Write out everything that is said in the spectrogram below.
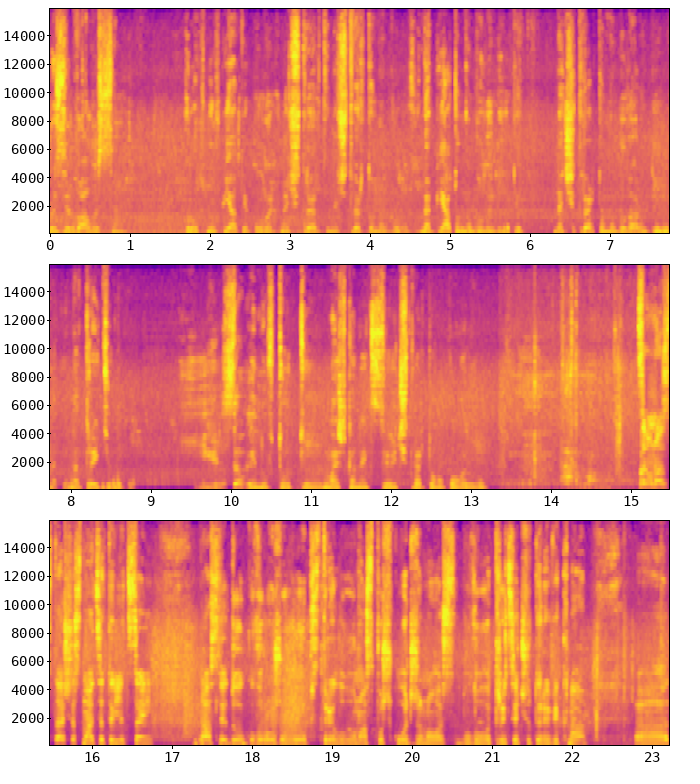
розірвалося, рухнув п'ятий поверх на четвертий, на четвертому на п'ятому були люди, на четвертому була родина і на третьому. І загинув тут е, мешканець е, четвертого поверху. Це у нас да, 16-й ліцей. Наслідок ворожого обстрілу у нас пошкоджено було 34 вікна, е,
